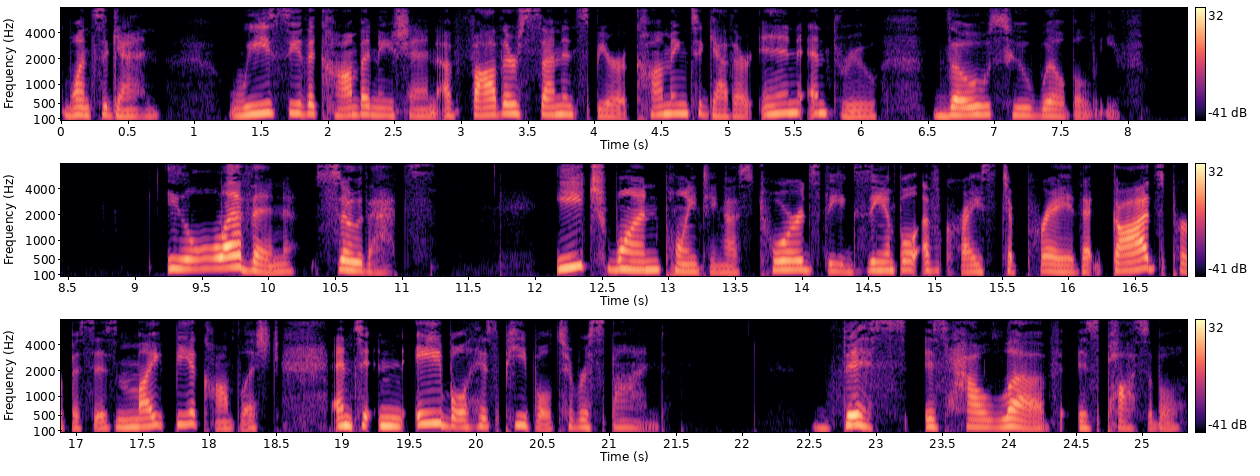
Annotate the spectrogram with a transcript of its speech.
Once again, we see the combination of Father, Son, and Spirit coming together in and through those who will believe. 11 so that's each one pointing us towards the example of Christ to pray that God's purposes might be accomplished and to enable his people to respond. This is how love is possible.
